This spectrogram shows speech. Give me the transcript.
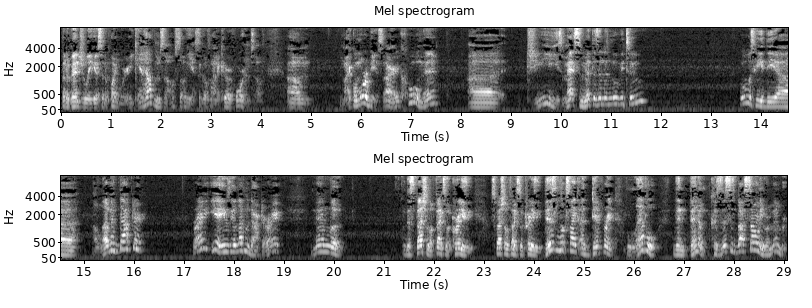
But eventually he gets to the point where he can't help himself, so he has to go find a cure for himself. Um, Michael Morbius. All right, cool, man. Uh, jeez, Matt Smith is in this movie too. What was he? The uh, eleventh Doctor, right? Yeah, he was the eleventh Doctor, right? Man, look, the special effects look crazy. Special effects look crazy. This looks like a different level than Venom because this is by Sony. Remember,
